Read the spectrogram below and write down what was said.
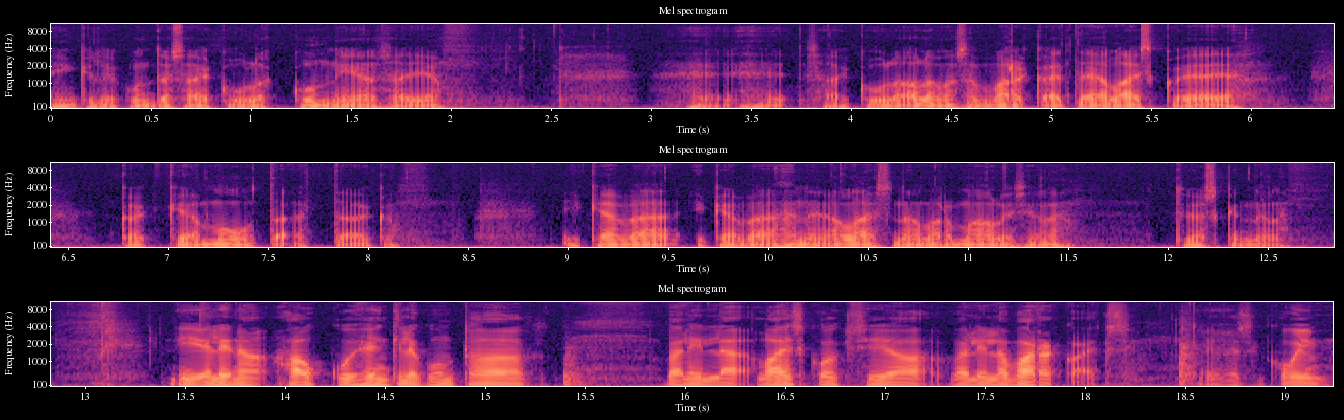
henkilökunta sai kuulla kunniansa ja he, he sai kuulla olevansa varkaita ja laiskoja ja kaikkea muuta, että aika ikävää, ikävää hänen alaisenaan varmaan oli siellä työskennellä. Niin, Elina haukkui henkilökuntaa välillä laiskoiksi ja välillä varkaiksi. Ei se kovin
